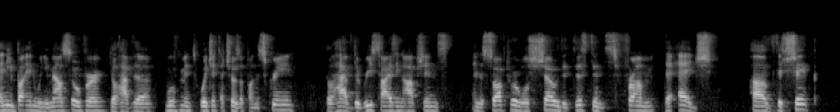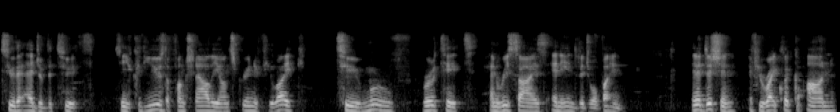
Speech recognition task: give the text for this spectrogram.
Any button, when you mouse over, you'll have the movement widget that shows up on the screen. You'll have the resizing options, and the software will show the distance from the edge of the shape to the edge of the tooth. So you could use the functionality on screen if you like to move, rotate, and resize any individual button. In addition, if you right click on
